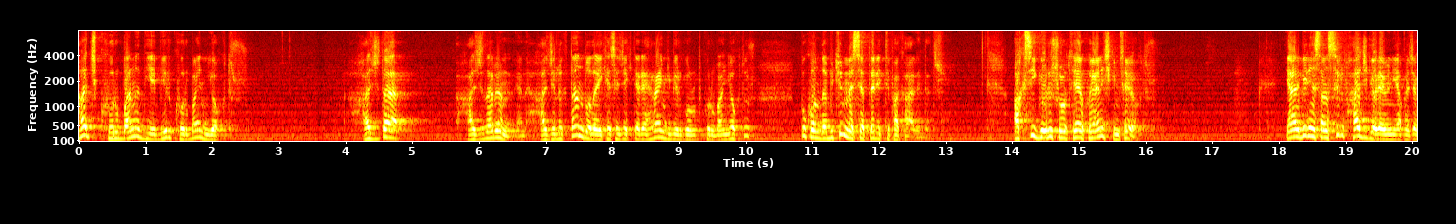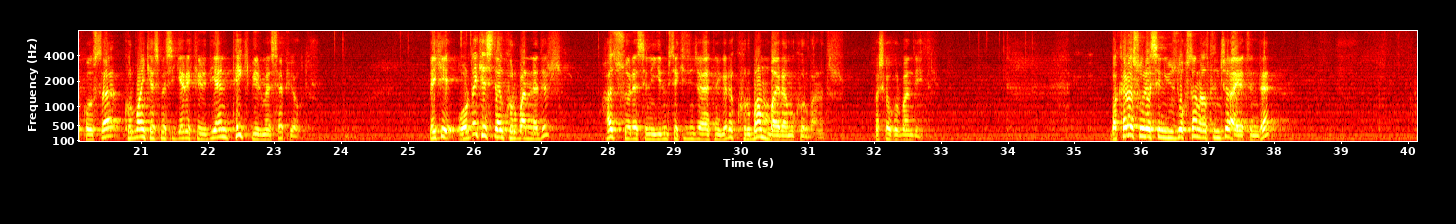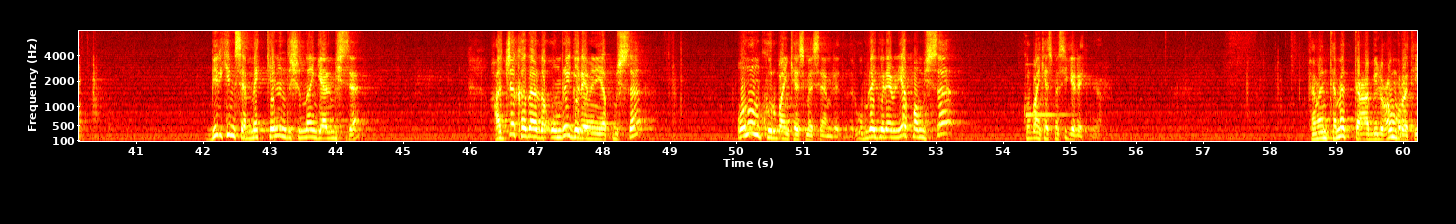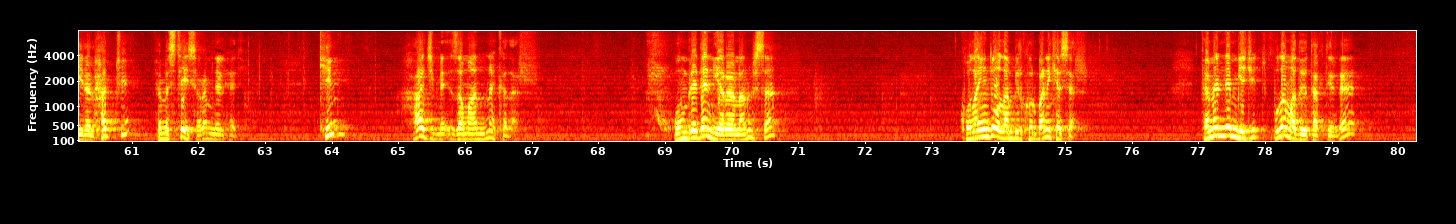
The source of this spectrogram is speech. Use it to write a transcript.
hac kurbanı diye bir kurban yoktur. Hacda hacıların yani hacılıktan dolayı kesecekleri herhangi bir grup kurban yoktur. Bu konuda bütün mezhepler ittifak halindedir. Aksi görüş ortaya koyan hiç kimse yoktur. Yani bir insan sırf hac görevini yapacak olsa kurban kesmesi gerekir diyen tek bir mezhep yoktur. Peki orada kesilen kurban nedir? Hac suresinin 28. ayetine göre kurban bayramı kurbanıdır. Başka kurban değildir. Bakara suresinin 196. ayetinde bir kimse Mekke'nin dışından gelmişse hacca kadar da umre görevini yapmışsa onun kurban kesmesi emredilir. Umre görevini yapmamışsa kurban kesmesi gerekmiyor. فَمَنْ تَمَتَّعَ بِالْعُمْرَةِ اِلَى الْحَجِّ فَمَسْتَيْسَرَ مِنَ الْهَدِي Kim hac me- zamanına kadar umreden yararlanırsa kolayında olan bir kurbanı keser. Femen lem yecid bulamadığı takdirde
